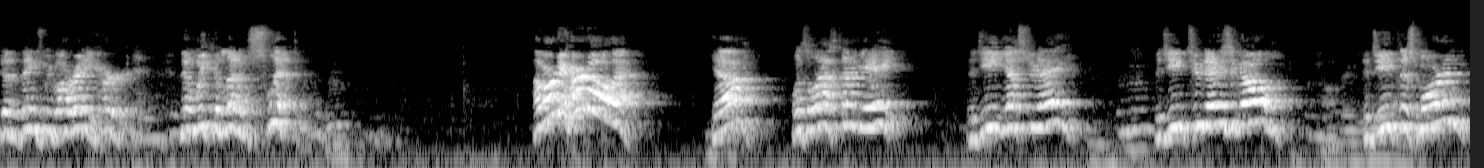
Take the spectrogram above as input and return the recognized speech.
to the things we've already heard, then we could let them slip. I've already heard all that. Yeah? When's the last time you ate? Did you eat yesterday? Mm-hmm. Did you eat two days ago? Did you eat this morning?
